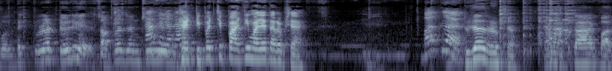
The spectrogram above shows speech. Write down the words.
बोलते. तुला ठेवली खा. थर्टी ची पार्टी माझ्या तरफच्या तुझ्या तरफच्या. काय बात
